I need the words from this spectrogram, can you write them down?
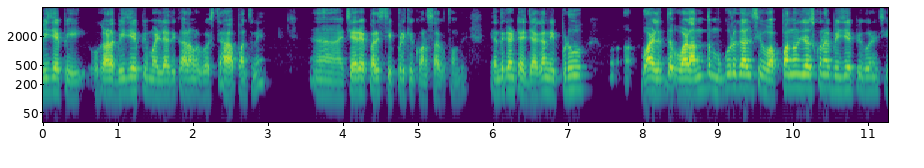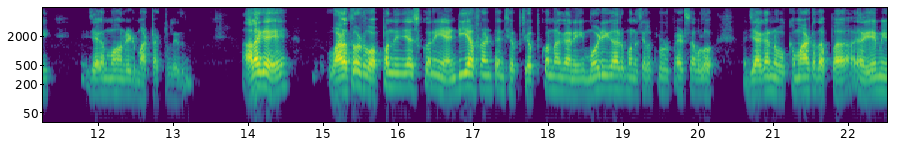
బీజేపీ ఒకవేళ బీజేపీ మళ్ళీ అధికారంలోకి వస్తే ఆ పంచని చేరే పరిస్థితి ఇప్పటికీ కొనసాగుతుంది. ఎందుకంటే జగన్ ఇప్పుడు వాళ్ళిద్దరు వాళ్ళంతా ముగ్గురు కలిసి ఒప్పందం చేసుకున్న బీజేపీ గురించి జగన్మోహన్ రెడ్డి మాట్లాడటలేదు. అలాగే వాళ్ళతోటి ఒప్పందం చేసుకొని ఎన్డీఏ ఫ్రంట్ అని చెప్పి చెప్పుకున్నా కానీ మోడీ గారు మన చిలకలూరుపేట సభలో జగన్ ఒక్క మాట తప్ప ఏమీ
